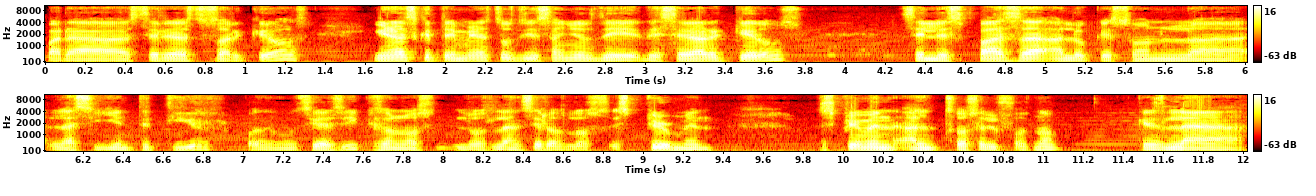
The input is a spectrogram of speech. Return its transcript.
para ser estos arqueros. Y una vez que terminan estos 10 años de, ser arqueros, se les pasa a lo que son la, siguiente tier, podemos decir así, que son los, los lanceros, los spearmen, los spearmen altos elfos, ¿no? Que es la,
